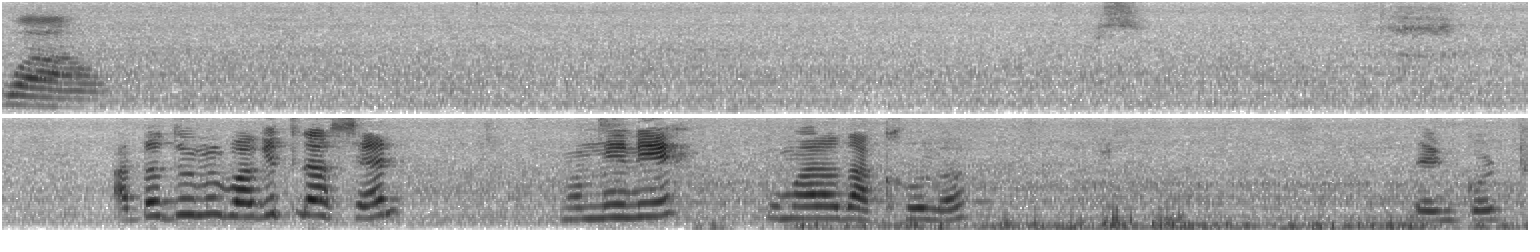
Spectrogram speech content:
वाव आता तुम्ही बघितलं असेल मम्मीने तुम्हाला दाखवलं. रेनकोट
